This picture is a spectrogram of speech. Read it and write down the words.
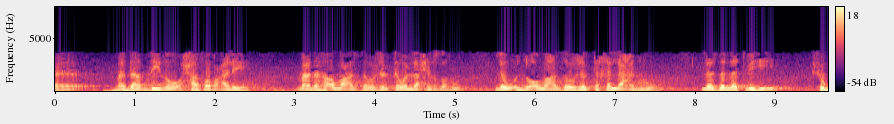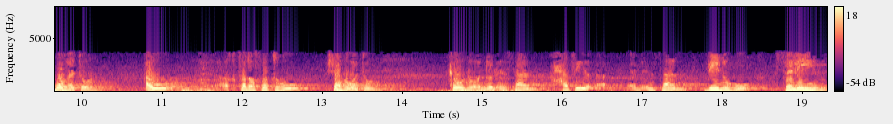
آه، ما دام دينه حافظ عليه معناها الله عز وجل تولى حفظه. لو أن الله عز وجل تخلى عنه لزلت به شبهة أو اقتنصته شهوة. كون أن الإنسان الإنسان دينه سليم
